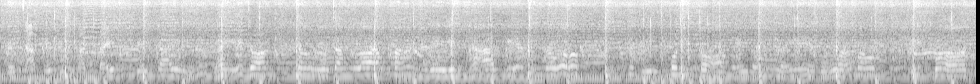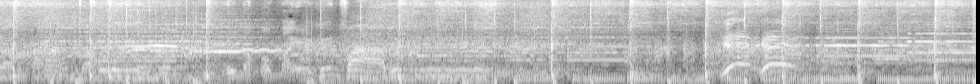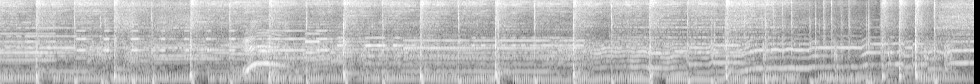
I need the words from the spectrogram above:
ได้จับให้ผู้ทันใดถึงได้ไกลหรือใครจองเจ้าจังลองมาได้ยินข่าวเพียงโนก็ถือบนต์ต่อให้หลงไหลมัวเมาคิดบ่จะหาเจ้าหรือต้องออกไปขึ้นฟ้าพึ่ง Yeah, yeah. Yeah.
